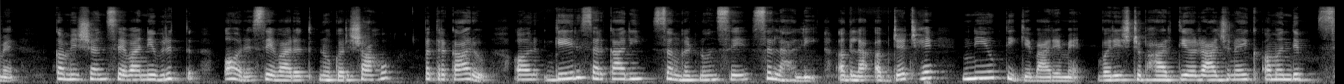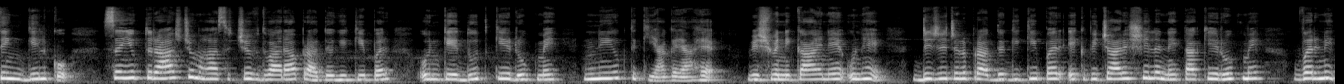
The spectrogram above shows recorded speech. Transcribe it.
में कमीशन सेवानिवृत्त और सेवारत नौकरशाहों पत्रकारों और गैर सरकारी संगठनों से सलाह ली। अगला अपडेट है नियुक्ति के बारे में। वरिष्ठ भारतीय राजनयिक अमनदीप सिंह गिल को संयुक्त राष्ट्र महासचिव द्वारा प्रौद्योगिकी पर उनके दूत के रूप में नियुक्त किया गया है। विश्व निकाय ने उन्हें डिजिटल प्रौद्योगिकी पर एक विचारशील नेता के रूप में वर्णित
